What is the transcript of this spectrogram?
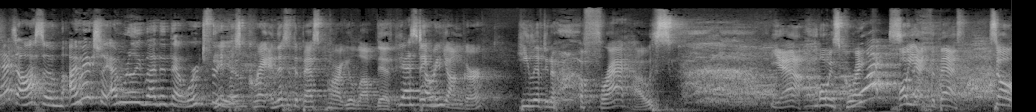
That's awesome. I'm actually, I'm really glad that that worked for It you. was great. And this is the best part. You'll love this. Yes, they were me. younger. He lived in a, a frat house. yeah. Oh, it's great. What? Oh, yeah, it's the best. So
